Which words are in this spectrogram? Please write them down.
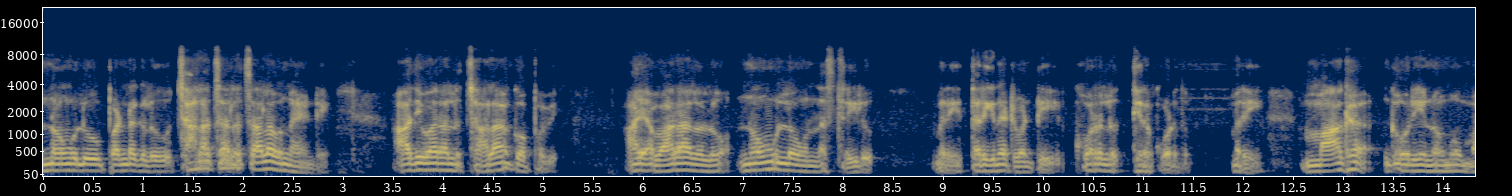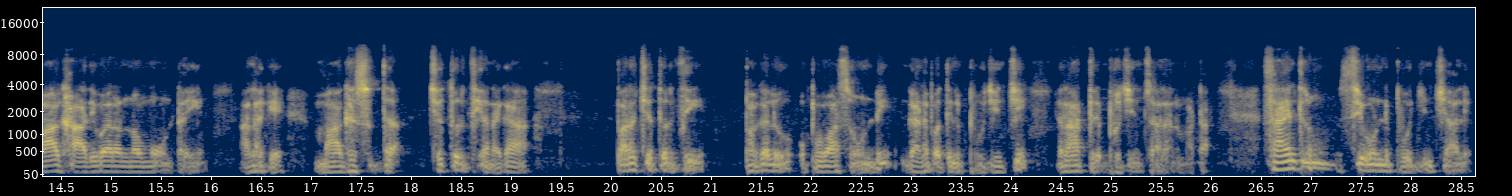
నోములు పండగలు చాలా చాలా చాలా ఉన్నాయండి. ఆదివారాలు చాలా గొప్పవి. ఆయా వారాలలో నోముల్లో ఉన్న స్త్రీలు మరి తరిగినటువంటి కూరలు తినకూడదు. మరి మాఘ గౌరీ నోము మాఘ ఆదివారం నోము ఉంటాయి. అలాగే మాఘశుద్ధ చతుర్థి అనగా పరచతుర్థి పగలు ఉపవాసం ఉండి గణపతిని పూజించి రాత్రి భుజించాలన్నమాట. సాయంత్రం శివుణ్ణి పూజించాలి.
